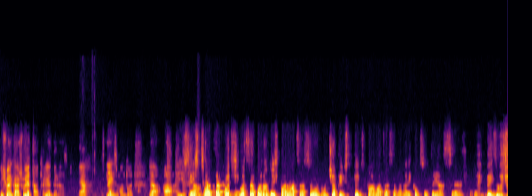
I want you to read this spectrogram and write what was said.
viņš vienkārši vietā tur iedarās. Jā. Es neizmantoju. Jā, ā, es, Jā, es, sakot, sakot, Andrijs pārvācās, un, un jau pirms, pirms pārvācās, un man arī konsultējās, beidzot.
